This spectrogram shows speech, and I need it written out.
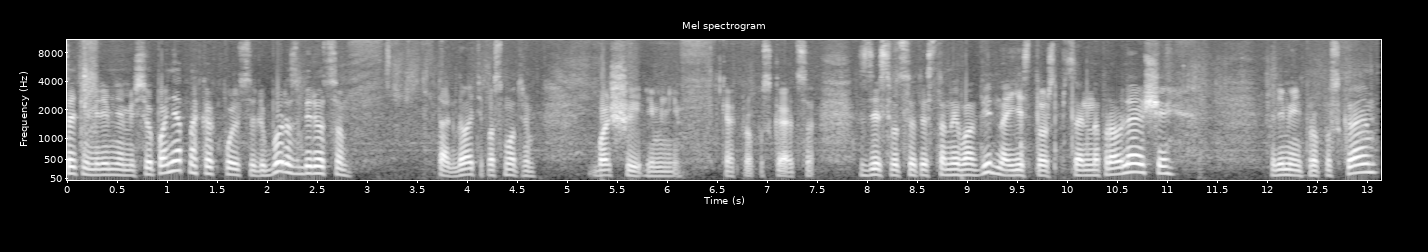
С этими ремнями все понятно, как пользоваться, любой разберется. Так, давайте посмотрим большие ремни как пропускаются. Здесь вот с этой стороны вам видно, есть тоже специальный направляющий. Ремень пропускаем.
